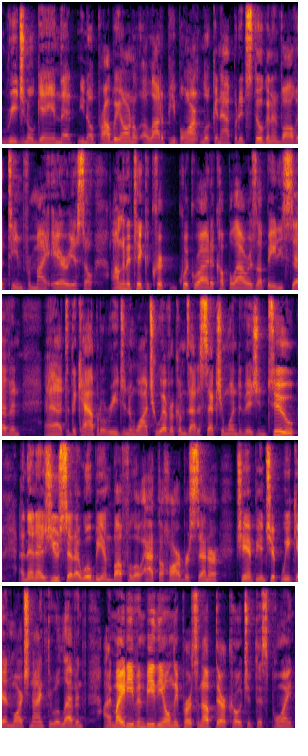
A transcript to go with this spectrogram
regional game that, you know, probably aren't a lot of people aren't looking at, but it's still going to involve a team from my area. So I'm going to take a quick quick ride a couple hours up 87 uh, to the capital region and watch whoever comes out of Section 1 Division 2. And then as you said, I will be in Buffalo at the Harbor Center championship weekend, March 9th through 11th. I might even be the only person up there, coach, at this point.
